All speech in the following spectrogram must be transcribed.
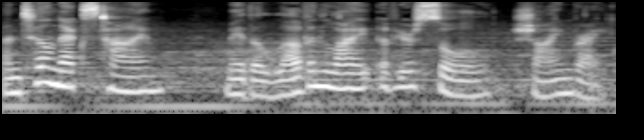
Until next time, may the love and light of your soul shine bright.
